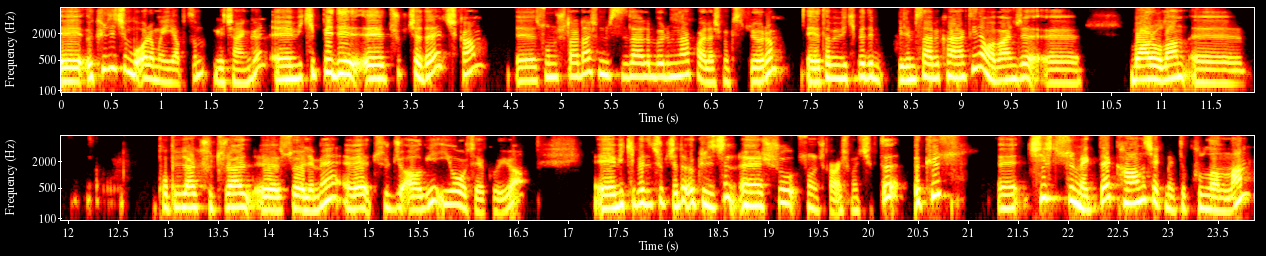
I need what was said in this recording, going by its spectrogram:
E, öküz için bu aramayı yaptım geçen gün. E, Wikipedia e, Türkçe'de çıkan e, sonuçlardan şimdi sizlerle bölümler paylaşmak istiyorum. E, tabii Wikipedia bilimsel bir kaynak değil ama bence e, var olan e, popüler kültürel e, söylemi ve türcü algıyı iyi ortaya koyuyor. E, Wikipedia Türkçe'de öküz için e, şu sonuç karşıma çıktı. Öküz e, çift sürmekte, kanı çekmekte kullanılan,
